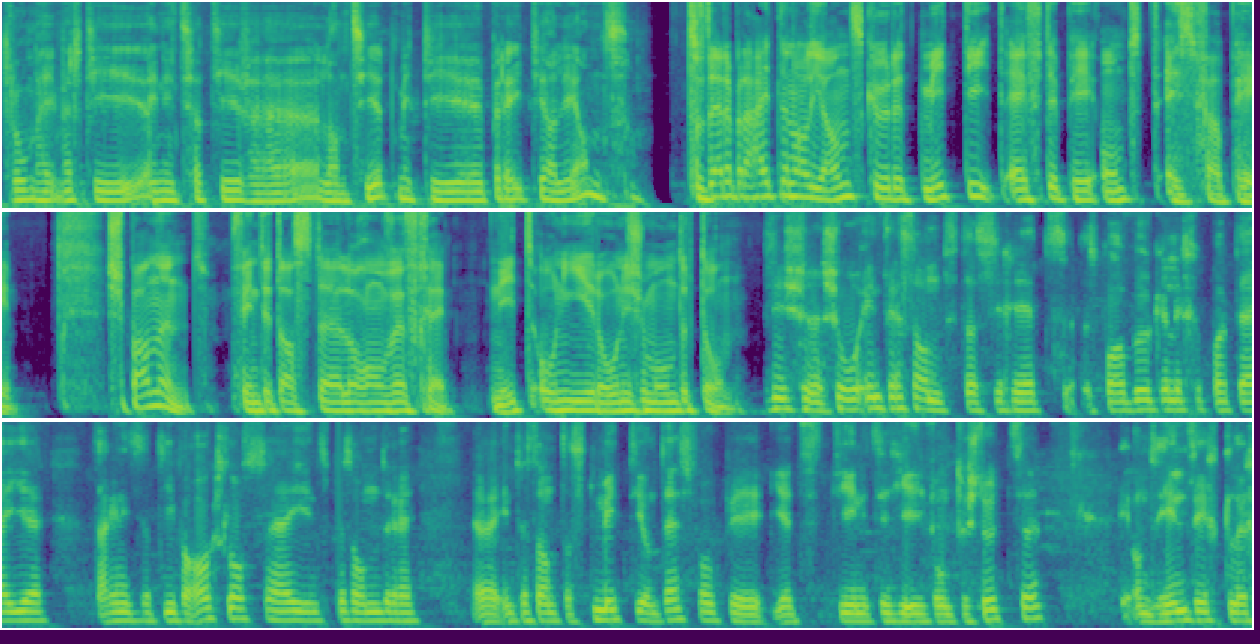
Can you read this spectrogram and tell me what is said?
Darum haben wir die Initiative lanciert mit der breiten Allianz. Zu dieser breiten Allianz gehören die Mitte, die FDP und die SVP. Spannend findet das der Laurent Wöffre, nicht ohne ironischem Unterton. Es ist äh, schon interessant, dass sich jetzt ein paar bürgerliche Parteien der Initiative angeschlossen haben. Insbesondere äh, interessant, dass die Mitte und die SVP jetzt die Initiative unterstützen. Und hinsichtlich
